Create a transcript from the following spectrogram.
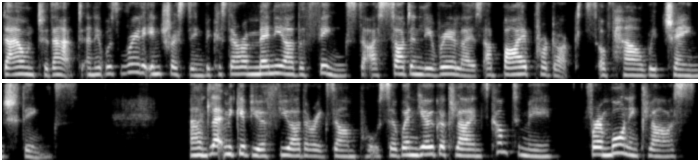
down to that. And it was really interesting because there are many other things that I suddenly realized are byproducts of how we change things. And let me give you a few other examples. So when yoga clients come to me for a morning class,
